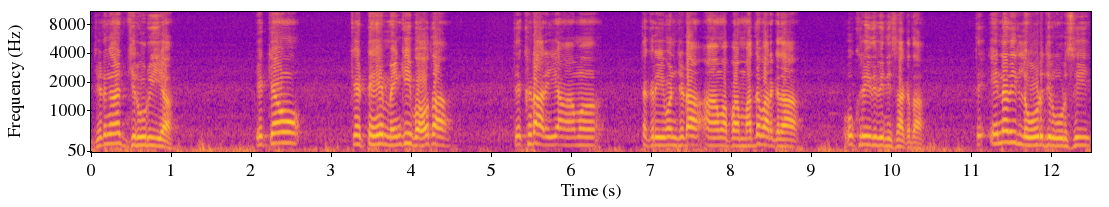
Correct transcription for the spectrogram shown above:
ਜਿਹੜੀਆਂ ਜ਼ਰੂਰੀ ਆ। ਇਹ ਕਿਉਂ ਕਿੱਟ ਇਹ ਮਹਿੰਗੀ ਬਹੁਤ ਆ? ਤੇ ਖਿਡਾਰੀ ਆਮ ਤਕਰੀਬਨ ਜਿਹੜਾ ਆਮ ਆਪਾਂ ਮੱਧ ਵਰਗ ਦਾ, ਉਹ ਖਰੀਦ ਵੀ ਨਹੀਂ ਸਕਦਾ। ਤੇ ਇਹਨਾਂ ਦੀ ਲੋੜ ਜ਼ਰੂਰ ਸੀ,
